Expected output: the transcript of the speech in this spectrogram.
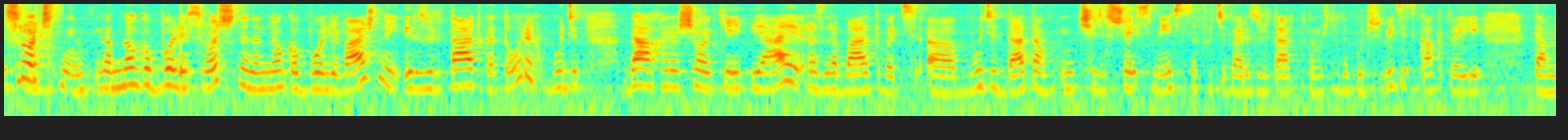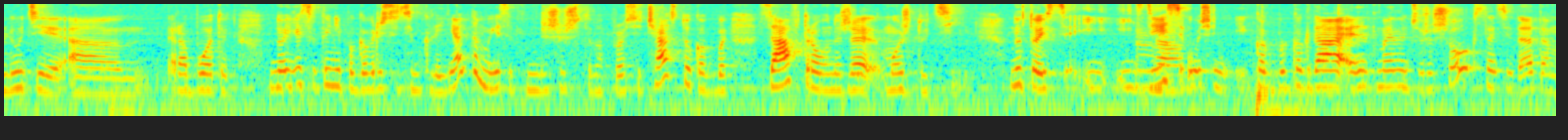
срочные, намного более срочные, намного более важные, и результат которых будет, да, хорошо, KPI разрабатывать а, будет, да, там через 6 месяцев у тебя результат, потому что ты будешь видеть, как твои там люди а, работают. Но если ты не поговоришь с этим клиентом, если ты не решишь этот вопрос сейчас, то как бы завтра он уже может уйти. Ну, то есть, и, и здесь да. очень, как бы, когда этот менеджер ушел, кстати, да, там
